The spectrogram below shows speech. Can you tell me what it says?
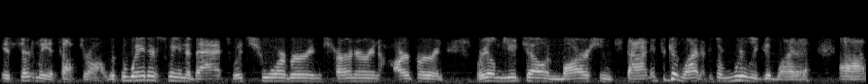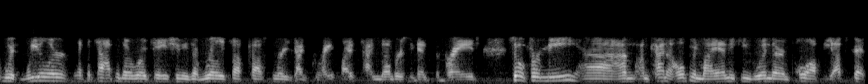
is certainly a tough draw with the way they're swinging the bats with Schwarber and Turner and Harper and Realmuto and Marsh and Stott. It's a good lineup. It's a really good lineup uh, with Wheeler at the top of their rotation. He's a really tough customer. He's got great lifetime numbers against the Braves. So for me, uh, I'm, I'm kind of hoping Miami can go in there and pull off the upset.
